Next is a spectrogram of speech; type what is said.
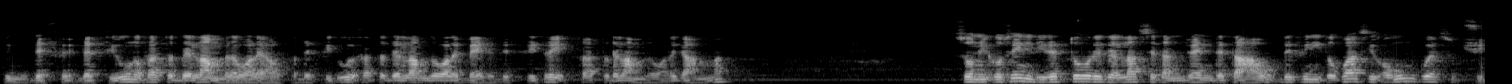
quindi df, df1 fratto del lambda uguale alfa, df2 fratto del lambda uguale beta, df3 fratto del lambda uguale gamma, sono i coseni direttori dell'asse tangente tau definito quasi ovunque su C,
